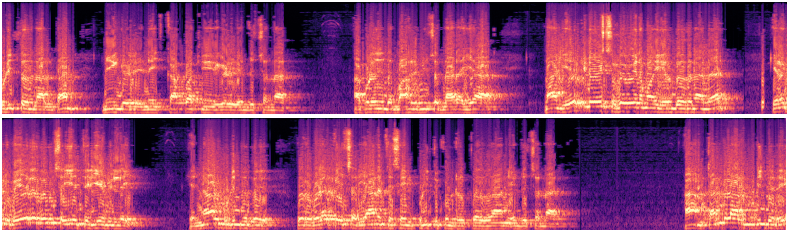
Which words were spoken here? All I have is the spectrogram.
பிடித்ததனால்தான் நீங்கள் என்னை காப்பாற்றினீர்கள் என்று சொன்னார். அப்பொழுது இந்த மாலுமி சொன்னார் ஐயா நான் ஏற்கனவே சுகவீனமாய் இருந்ததுனால எனக்கு வேற எதுவும் செய்ய தெரியவில்லை. என்னால் முடிந்தது ஒரு விளக்கை சரியான திசையில் பிடித்துக் கொண்டிருப்பதுதான் என்று சொன்னார். ஆம் தங்களால் முடிந்ததை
